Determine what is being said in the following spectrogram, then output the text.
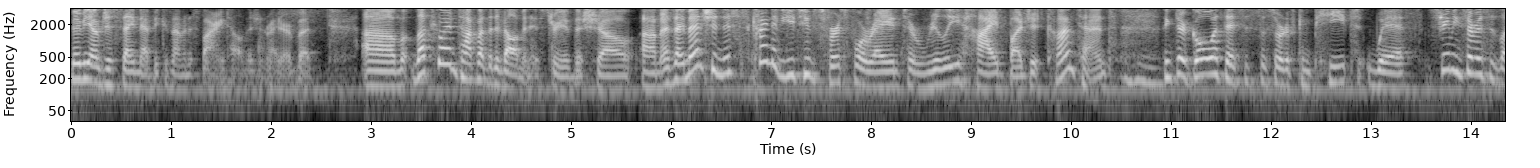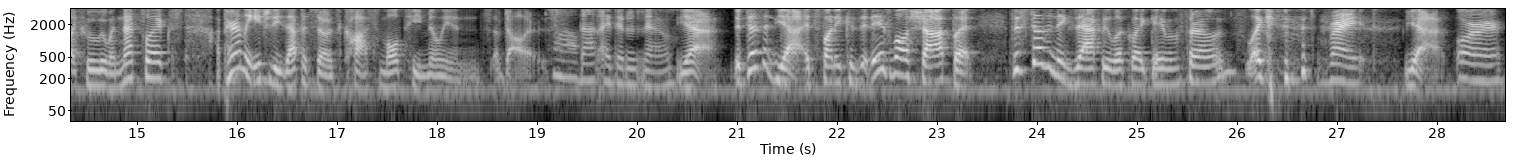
Maybe I'm just saying that because I'm an aspiring television writer. But um, let's go ahead and talk about the development history of this show. Um, as I mentioned, this is kind of YouTube's first foray into really high budget content. I think their goal with this is to sort of compete with streaming services like Hulu and Netflix. Apparently, each of these episodes costs multi millions of dollars. That I didn't know. Yeah, it doesn't. Yeah, it's funny because it is well shot, but this doesn't exactly look like Game of Thrones. Like, Right. yeah, or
